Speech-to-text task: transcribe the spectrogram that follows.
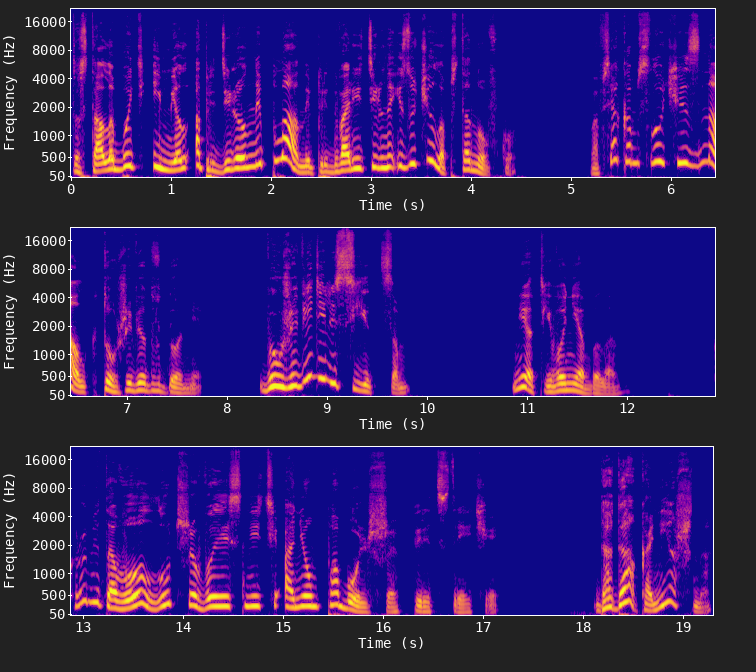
то, стало быть, имел определенный план и предварительно изучил обстановку. Во всяком случае, знал, кто живет в доме. Вы уже видели с яйцем? Нет, его не было. Кроме того, лучше выяснить о нем побольше перед встречей. Да-да, конечно.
